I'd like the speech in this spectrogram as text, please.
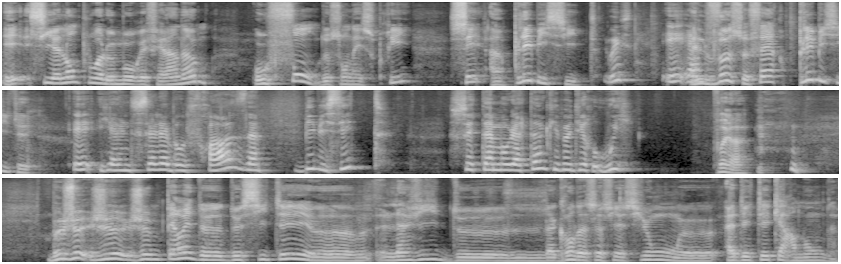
Et si elle emploie le mot référendum, au fond de son esprit, c'est un plébiscite. Oui, et Elle veut se faire plébisciter. et il y a une célèbre phrase, bibicite, c'est un mot latin qui veut dire oui. Voilà. Je, je- je me permets de, de citer euh, l'avis de la grande association euh, ADT Carmonde,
